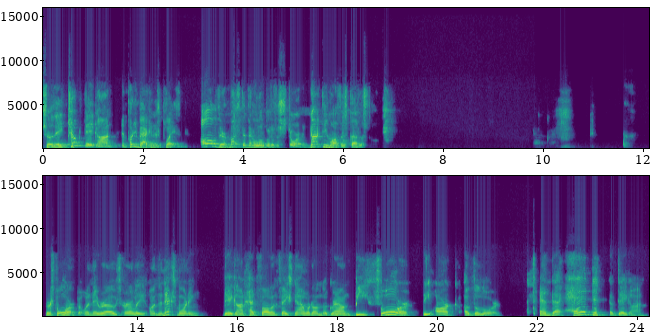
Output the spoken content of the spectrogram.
So they took Dagon and put him back in his place. Oh, there must have been a little bit of a storm and knocked him off his pedestal. Verse 4 But when they rose early on the next morning, Dagon had fallen face downward on the ground before the ark of the Lord, and the head of Dagon,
